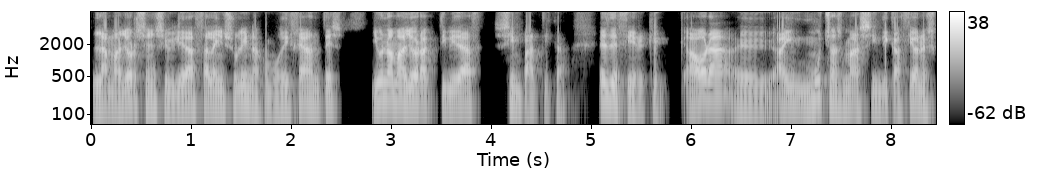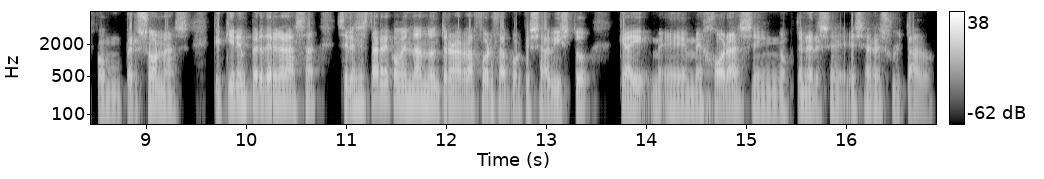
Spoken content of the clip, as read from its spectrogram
la mayor sensibilidad a la insulina, como dije antes, y una mayor actividad simpática. Es decir, que ahora eh, hay muchas más indicaciones con personas que quieren perder grasa, se les está recomendando entrenar la fuerza porque se ha visto que hay eh, mejoras en obtener ese resultado.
